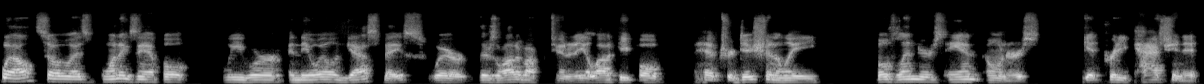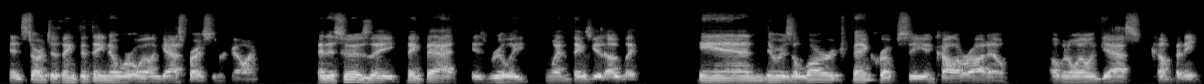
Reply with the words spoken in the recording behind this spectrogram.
Well, so as one example, we were in the oil and gas space where there's a lot of opportunity. A lot of people have traditionally, both lenders and owners, get pretty passionate and start to think that they know where oil and gas prices are going. And as soon as they think that is really when things get ugly. And there was a large bankruptcy in Colorado of an oil and gas company.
